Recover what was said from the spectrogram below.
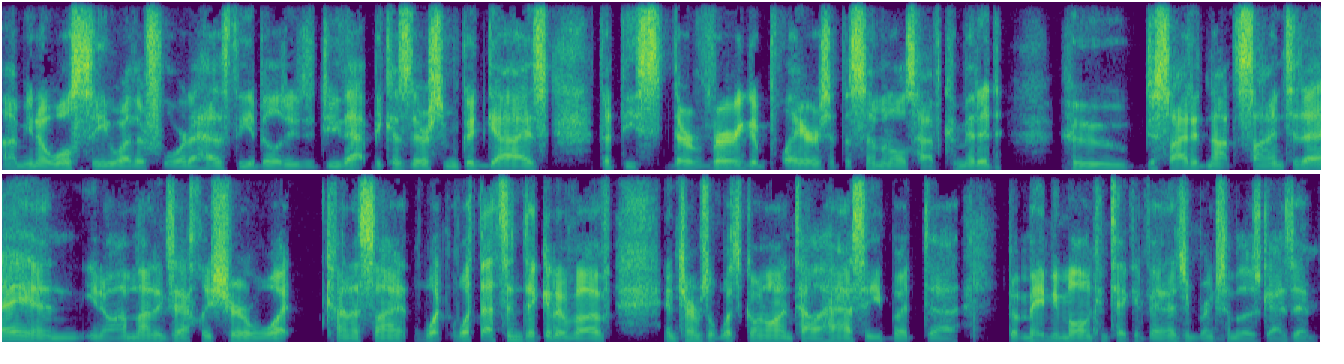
um, you know, we'll see whether Florida has the ability to do that because there's some good guys that these they're very good players that the Seminoles have committed who decided not to sign today. And you know, I'm not exactly sure what kind of sign what what that's indicative of in terms of what's going on in Tallahassee. But uh, but maybe Mullen can take advantage and bring some of those guys in.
